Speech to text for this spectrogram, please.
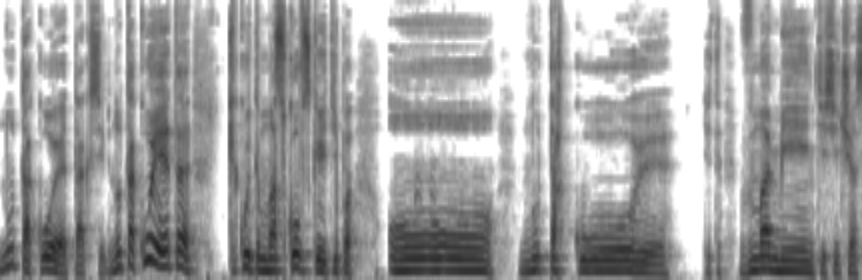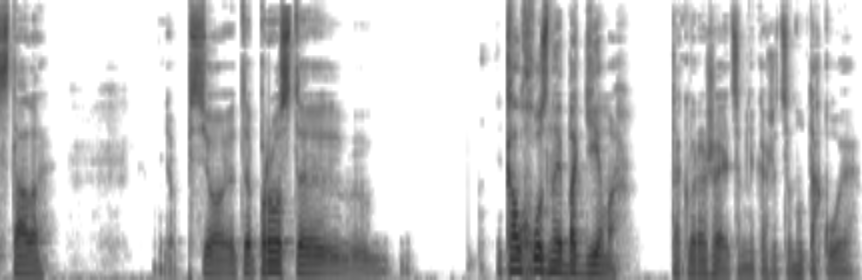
Ну такое так себе. Ну такое это какое-то московское типа, о, ну такое. Это в моменте сейчас стало. Все, это просто э, колхозная богема, так выражается, мне кажется, ну такое.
